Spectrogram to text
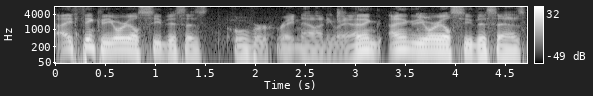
I think the Orioles see this as over right now. Anyway, I think I think the Orioles see this as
